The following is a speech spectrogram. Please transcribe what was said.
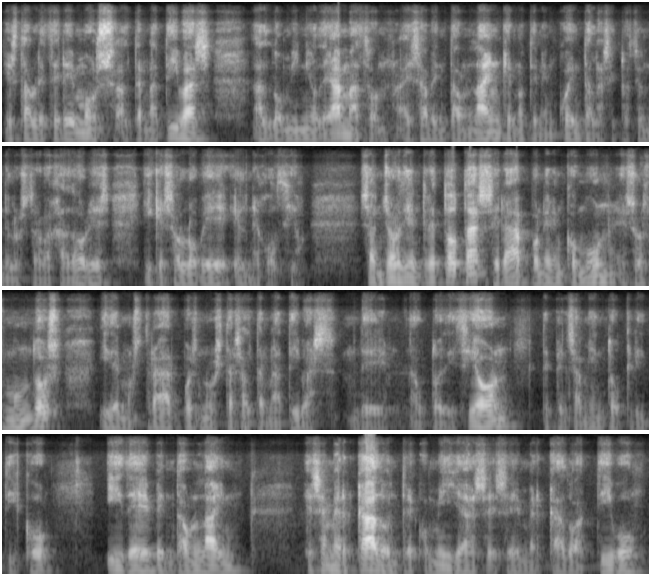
estableceremos alternativas al dominio de Amazon, a esa venta online que no tiene en cuenta la situación de los trabajadores y que solo ve el negocio. San Jordi entre totas será poner en común esos mundos y demostrar pues nuestras alternativas de autoedición, de pensamiento crítico y de venta online, ese mercado entre comillas, ese mercado activo,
